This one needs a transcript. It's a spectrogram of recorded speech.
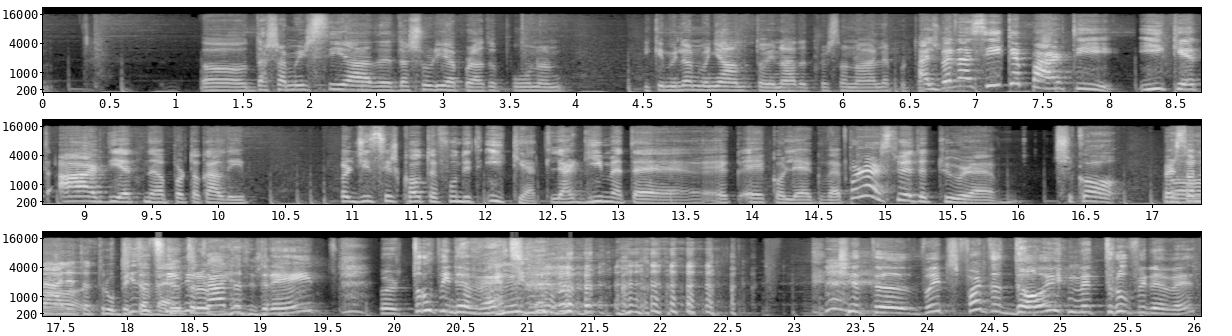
uh, dashamirësia dhe dashuria për atë punën I kemi lënë mënjanë këto inatet personale për të Albana si i ke parë ti ikjet, ardhjet në Portokalli? Përgjithsisht kohët e fundit ikjet, largimet e e, e kolegëve për arsyet e tyre. Shiko, personale të trupit të vet. Gjithkush ka të drejtë për trupin e vet. që të bëj çfarë të doj me trupin e vet,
